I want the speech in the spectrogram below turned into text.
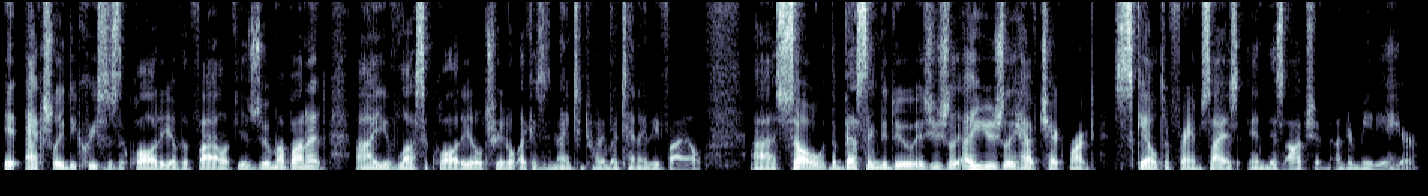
it actually decreases the quality of the file. If you zoom up on it, uh, you've lost the quality. It'll treat it like it's a 1920 by 1080 file. Uh, so the best thing to do is usually, I usually have checkmarked scale to frame size in this option under media here.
